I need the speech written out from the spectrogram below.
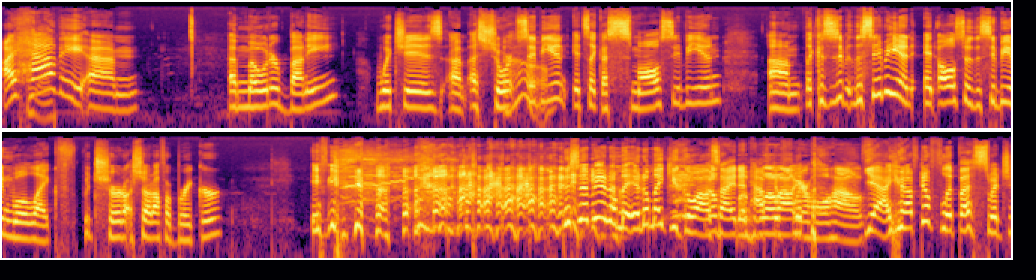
I have a um a motor bunny, which is um, a short Oh. Sybian. It's like a small Sybian. Um, because the Sybian, it also the Sybian will like f- shut shut off a breaker. If you, the Sybian, will, it'll make you go outside and have blow to out flip, your whole house. Yeah, you have to flip a switch.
